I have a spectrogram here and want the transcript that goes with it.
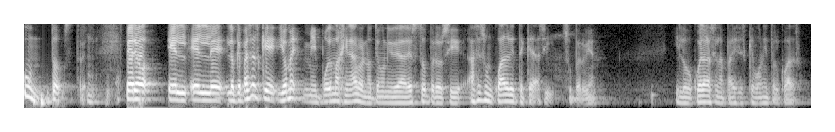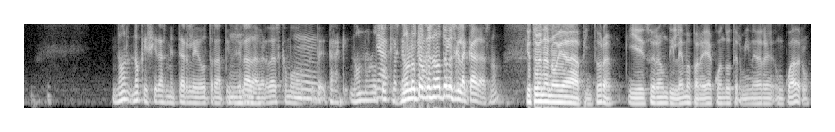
Un, dos, tres. Pero el, el, eh, lo que pasa es que yo me, me puedo imaginar, bueno, no tengo ni idea de esto, pero si haces un cuadro y te queda así, súper bien, y lo cuelgas en la pared y dices, qué bonito el cuadro. No, no quisieras meterle otra pincelada, Ujú. ¿verdad? Es como, Mm. ¿para qué? No, no lo Ya, toques, no lo toques, no lo toques sí. que la cagas, ¿no? Yo tuve una novia pintora y eso era un dilema para ella cuando terminar eh, un cuadro.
